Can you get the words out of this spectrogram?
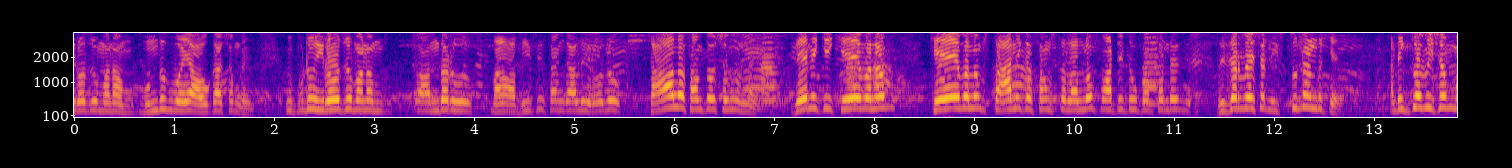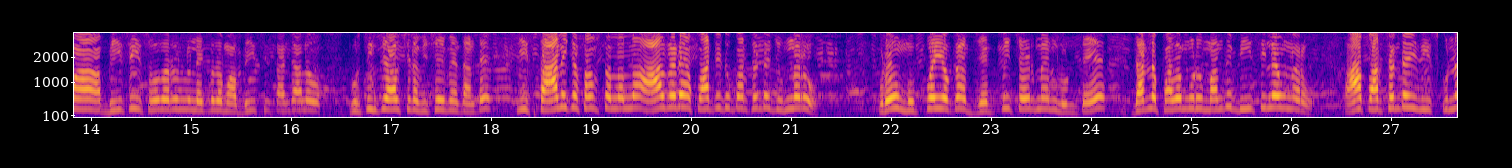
ఈరోజు మనం ముందుకు పోయే అవకాశం లేదు. ఇప్పుడు ఈరోజు మనం అందరూ మన బీసీ సంఘాలు ఈరోజు చాలా సంతోషంగా ఉన్నాయి. దేనికి? కేవలం కేవలం స్థానిక సంస్థలలో ఫార్టీ టూ పర్సెంటేజ్ రిజర్వేషన్ ఇస్తున్నందుకే. అంటే ఇంకో విషయం మా బీసీ సోదరులు లేకపోతే మా బీసీ సంఘాలు గుర్తించాల్సిన విషయం ఏంటంటే ఈ స్థానిక సంస్థలలో ఆల్రెడీ ఫార్టీ టూ పర్సెంటేజ్ ఉన్నారు. ఇప్పుడు ముప్పై ఒక జెడ్పీ చైర్మన్లు ఉంటే దాంట్లో పదమూడు మంది బీసీలే ఉన్నారు. ఆ పర్సంటేజ్ తీసుకున్న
